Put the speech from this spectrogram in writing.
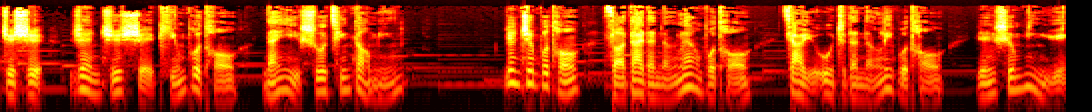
只是认知水平不同，难以说清道明。认知不同，所带的能量不同，驾驭物质的能力不同，人生命运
